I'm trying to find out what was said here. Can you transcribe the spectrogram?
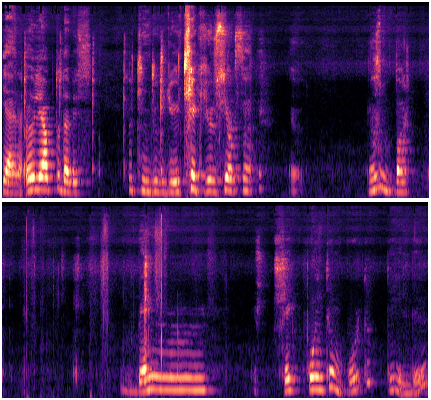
Yani öyle yaptı da biz üçüncü videoyu çekiyoruz yoksa Evet. nasıl baş benim checkpoint'im burada değildi.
